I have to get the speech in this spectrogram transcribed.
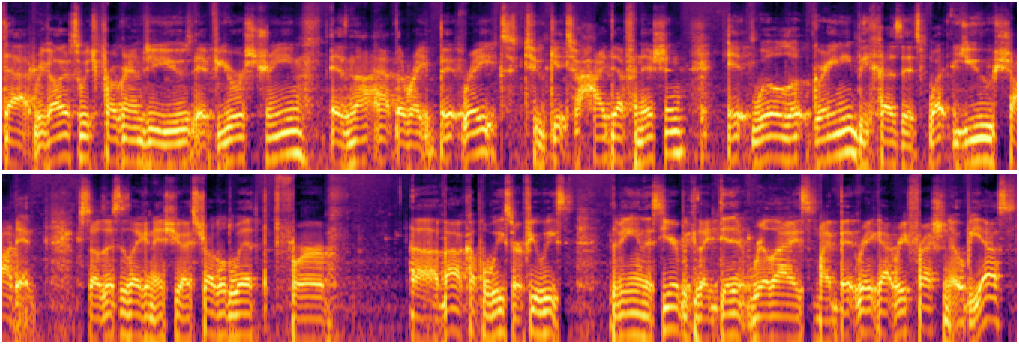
that regardless of which programs you use, if your stream is not at the right bit rate to get to high definition, it will look grainy because it's what you shot in. So this is like an issue I struggled with for uh, about a couple weeks or a few weeks at the beginning of this year because I didn't realize my bit rate got refreshed in OBS.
